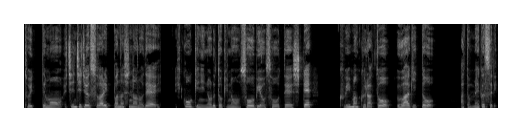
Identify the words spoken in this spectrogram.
といっても一日中座りっぱなしなので、飛行機に乗る時の装備を想定して首枕と上着と、あと目薬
